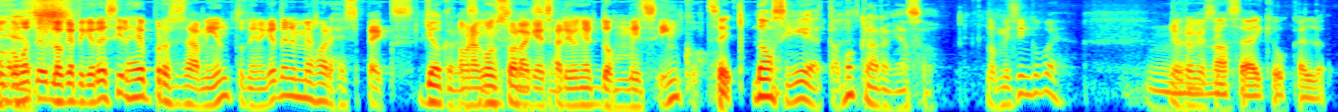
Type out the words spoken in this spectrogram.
handheld, como te- lo que te quiero decir es el procesamiento. Tiene que tener mejores specs Yo creo a una sí, consola sí, que sí. salió en el 2005. Sí. No, sí, estamos claros en eso. ¿2005 fue? Yo creo que sí. No sé, hay que buscarlo.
